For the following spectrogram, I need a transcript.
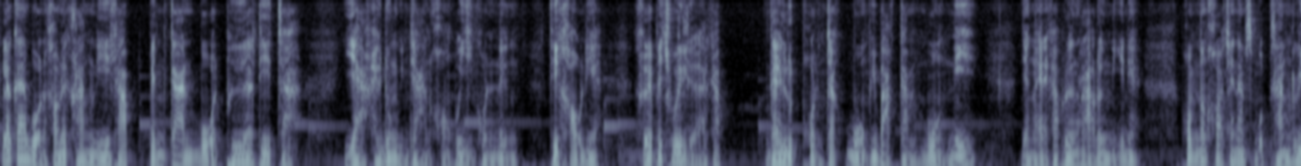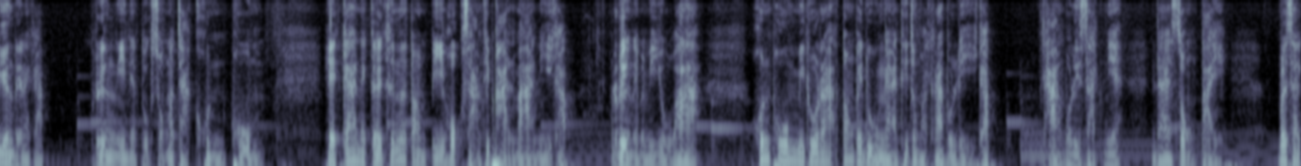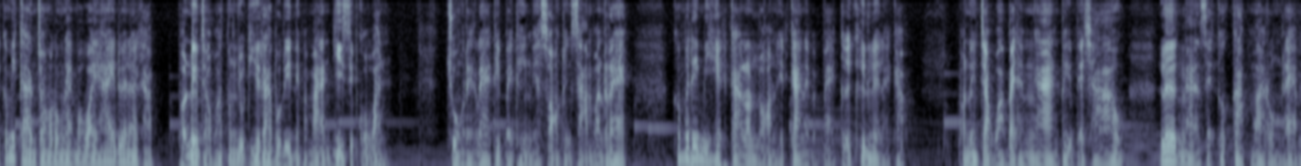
แล้วการบวชของเขาในครั้งนี้ครับเป็นการบวชเพื่อที่จะอยากให้ดวงวิญญาณของผู้หญิงคนหนึ่งที่เขาเนี่ยเคยไปช่วยเหลือครับ ได้หลุดพ้นจากบ่วงวิบากกรรมบ่วงนี้ยังไงนะครับ เรื่องราวเรื่องนี้เนี่ยผมต้องขอใช้นามสมุดทั้งเรื่องเลยนะครับ เรื่องนี้เนี่ยถูกส่งมาจากคุณภูมิ เหตุการณ์เนี่ยเกิดขึ้นเมื่อตอนปี 63 ที่ผ่านมานี้ครับ เรื่องเนี่ยมันมีอยู่ว่า คุณภูมิมีธุระต้องไปดูงานที่จังหวัดราชบุรีครับ ทางบริษัทเนี่ยได้ส่งไป บริษัทก็มีการจองโรงแรมเอาไว้ให้ด้วยนะครับเพราะเนื่องจากว่าต้องอยู่ที่ราชบุรีในประมาณ 20 กว่าวัน ช่วงแรก ๆ ที่ไปถึงเนี่ยสถึง3วันแรก ก็ไม่ได้มีเหตุการณ์หลอนๆ เหตุการณ์อะไรแปลกๆ เกิดขึ้นเลยแหละครับ เพราะเนื่องจากว่าไปทำงานตื่นแต่เช้า เลิกงานเสร็จก็กลับมาโรงแรม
